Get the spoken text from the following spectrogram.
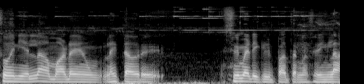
ஸோ இனி எல்லா மாடையும் லைட்டாக ஒரு சினிமேட்டிக் கிளிப் பார்த்துடலாம் சரிங்களா?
